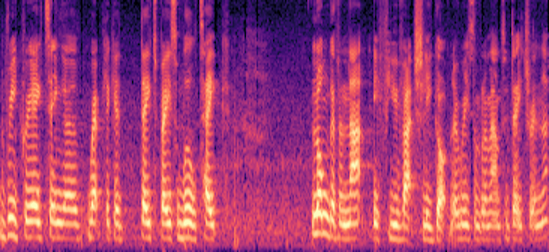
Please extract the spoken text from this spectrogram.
Recreating a replica database will take longer than that if you've actually got a reasonable amount of data in there.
